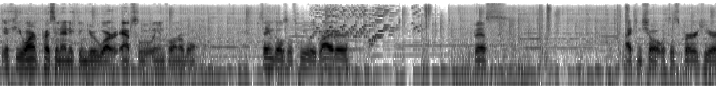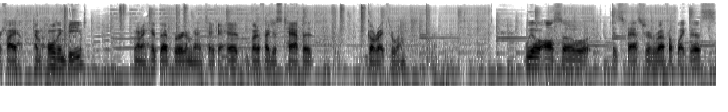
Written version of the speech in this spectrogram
If you aren't pressing anything, you are absolutely invulnerable. Same goes with Wheelie Rider. This. I can show it with this bird here. If I am holding B, when I hit that bird, I'm going to take a hit. But if I just tap it, go right through him. Wheel also is faster to rev up like this.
